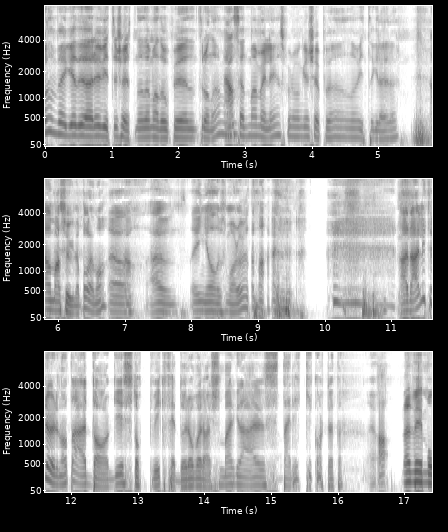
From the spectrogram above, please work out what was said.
òg. Begge de der hvite skøytene de hadde oppe i Trondheim. Ja. Han sendte meg en melding spurte om han kunne kjøpe noen hvite greier her. Ja, De er sugne på det nå? Ja, er det er ingen andre som har det, vet du. Nei, Det er litt rørende at det er Dagi, Stokkvik, Fedorov og Reichenberg. Det er sterk i kvartettet. Ja, men vi må,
